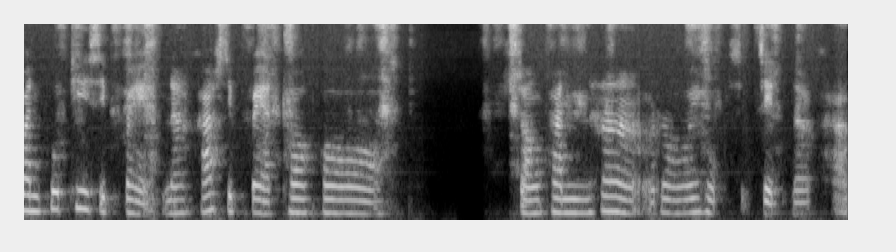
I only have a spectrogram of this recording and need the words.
วันพุธที่สิบแปดนะคะสิบแปดทคสองพันห้าร้อยหกสิบเจ็ดนะคะ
